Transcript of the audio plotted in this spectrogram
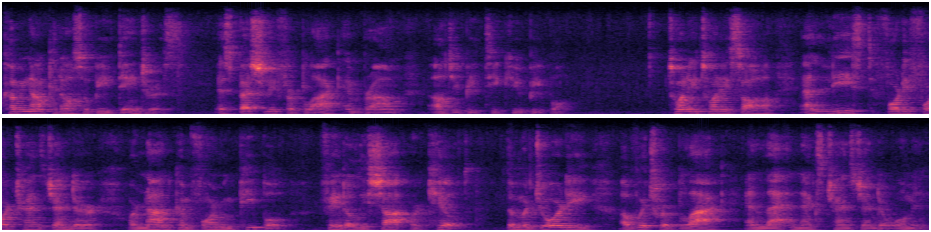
Coming out can also be dangerous, especially for black and brown LGBTQ people. 2020 saw at least 44 transgender or non-conforming people fatally shot or killed, the majority of which were black and Latinx transgender women.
